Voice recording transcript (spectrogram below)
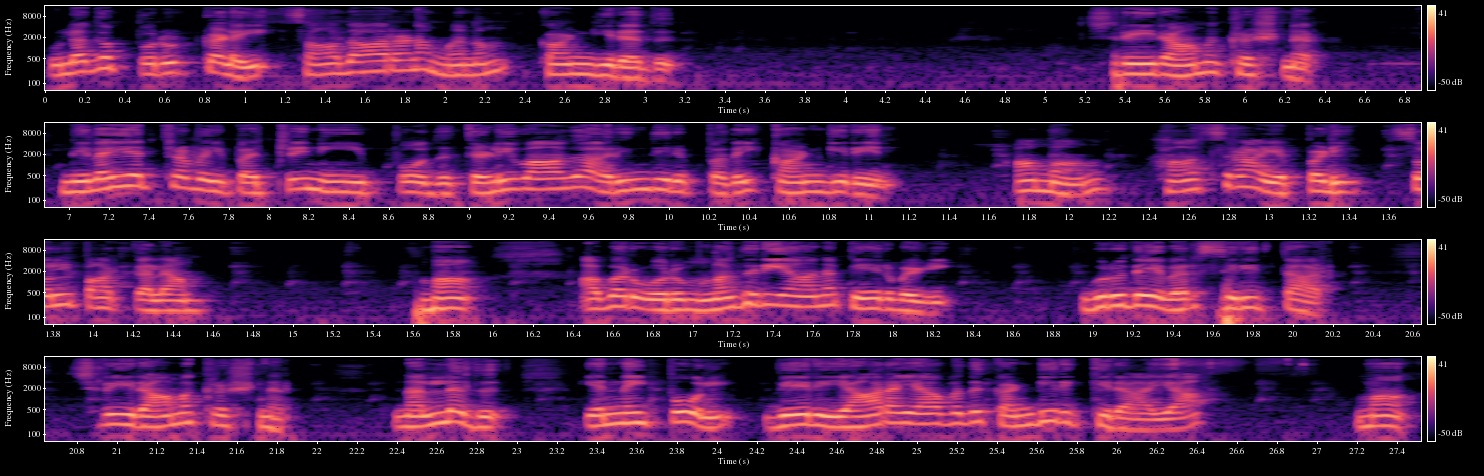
உலகப் பொருட்களை சாதாரண மனம் காண்கிறது. ஸ்ரீராமகிருஷ்ணர் நிலையற்றவை பற்றி நீ இப்போது தெளிவாக அறிந்திருப்பதை காண்கிறேன். ஆமாம் ஹாஸ்ரா எப்படி? சொல் பார்க்கலாம். மா அவர் ஒரு மாதிரியான பேர்வழி. குருதேவர் சிரித்தார். ஸ்ரீ ராமகிருஷ்ணர் நல்லது. என்னைப் போல் வேறு யாரையாவது கண்டிருக்கிறாயா? மா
